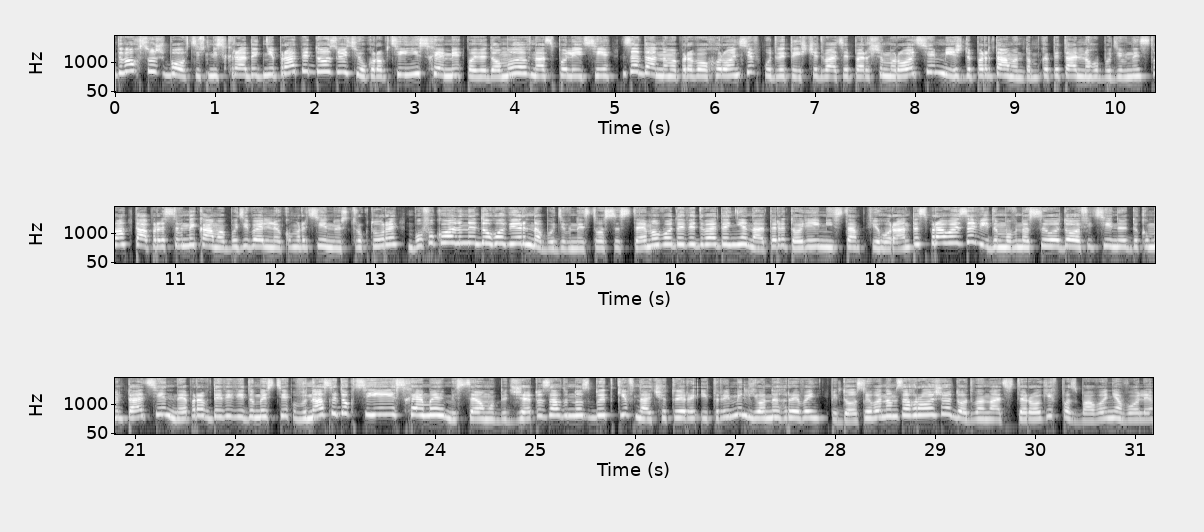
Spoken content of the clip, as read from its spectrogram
Двох службовців міськради Дніпра підозрюють у корупційній схемі. Повідомили в Нацполіції. За даними правоохоронців, у 2021 році між департаментом капітального будівництва та представниками будівельної комерційної структури був укладений договір на будівництво системи водовідведення на території міста. Фігуранти справи завідомо вносили до офіційної документації неправдиві відомості. Внаслідок цієї схеми місцевому бюджету завдано збитків на 4,3 мільйони гривень. Підозрюваним загрожує до 12 років позбавлення волі.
